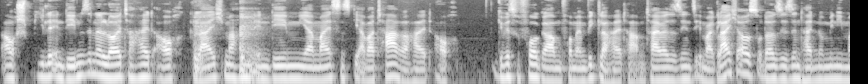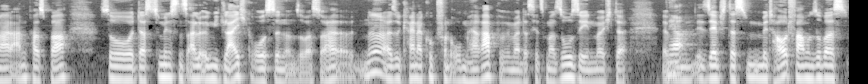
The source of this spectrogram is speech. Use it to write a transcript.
auch Spiele in dem Sinne Leute halt auch gleich machen, indem ja meistens die Avatare halt auch gewisse Vorgaben vom Entwickler halt haben. Teilweise sehen sie immer gleich aus oder sie sind halt nur minimal anpassbar, so dass zumindest alle irgendwie gleich groß sind und sowas. So, ne? Also keiner guckt von oben herab, wenn man das jetzt mal so sehen möchte. Ähm, ja. Selbst das mit Hautfarben und sowas,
